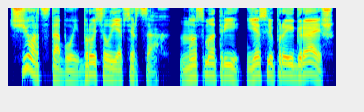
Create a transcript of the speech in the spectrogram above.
Черт с тобой, бросил я в сердцах. Но смотри, если проиграешь,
